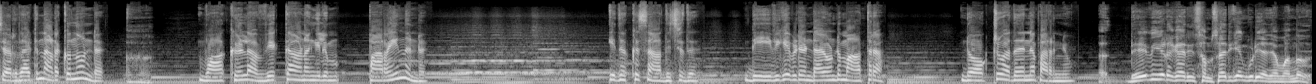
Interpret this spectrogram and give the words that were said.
ചെറുതായിട്ട് നടക്കുന്നുണ്ട്. വാക്കുകൾ അവ്യക്തമാണെങ്കിലും പറയുന്നുണ്ട്. ഇതൊക്കെ സാധിച്ചത് ദേവിക ഇവിടെ ഉണ്ടായോണ്ട് മാത്ര. ഡോക്ടറും അത് തന്നെ പറഞ്ഞു. ദേവിയുടെ കാര്യം സംസാരിക്കാൻ കൂടിയാ ഞാൻ വന്നത്.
